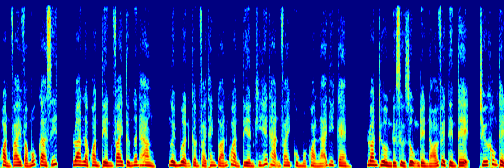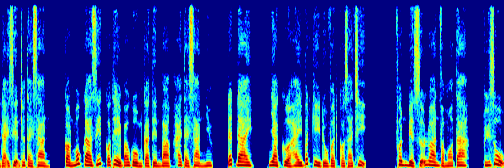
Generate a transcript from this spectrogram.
khoản vay và mốc gazit. Loan là khoản tiền vay từ ngân hàng, người mượn cần phải thanh toán khoản tiền khi hết hạn vay cùng một khoản lãi đi kèm. Loan thường được sử dụng để nói về tiền tệ, chứ không thể đại diện cho tài sản. Còn mốc gazit có thể bao gồm cả tiền bạc hay tài sản như đất đai, nhà cửa hay bất kỳ đồ vật có giá trị. Phân biệt giữa Loan và Mota. Ví dụ,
